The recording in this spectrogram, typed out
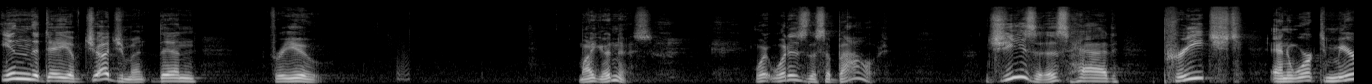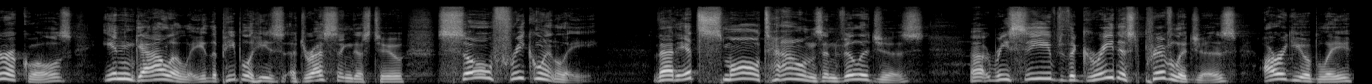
in the day of judgment than for you. My goodness. What, what is this about? Jesus had preached and worked miracles in Galilee, the people he's addressing this to, so frequently that its small towns and villages uh, received the greatest privileges, arguably,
